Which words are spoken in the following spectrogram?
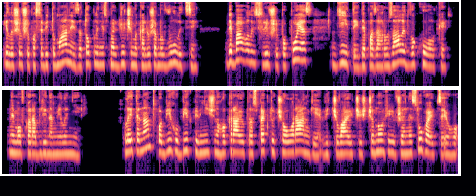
і лишивши по собі тумани, затоплені смердючими калюжами вулиці, де бавились, влівши по пояс, діти, де позагрузали двоколки, немов кораблі на мілені. Лейтенант побіг у бік північного краю проспекту Чоурангі, відчуваючи, що ноги вже не слухаються його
